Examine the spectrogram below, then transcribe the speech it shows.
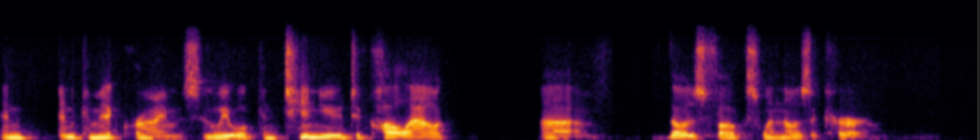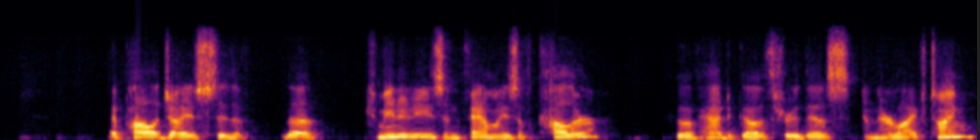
and, and commit crimes. And we will continue to call out um, those folks when those occur. I apologize to the, the communities and families of color who have had to go through this in their lifetime.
